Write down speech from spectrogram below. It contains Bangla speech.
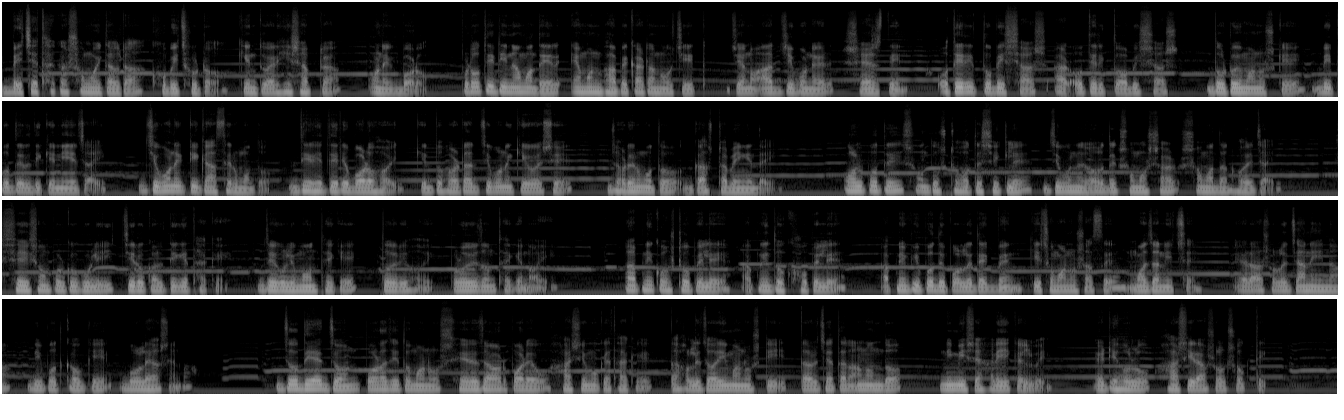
বেঁচে থাকার সময়কালটা খুবই ছোট, কিন্তু এর হিসাবটা অনেক বড়। প্রতিদিন আমাদের এমনভাবে কাটানো উচিত যেন আজ জীবনের শেষ দিন। অতিরিক্ত বিশ্বাস আর অতিরিক্ত অবিশ্বাস দুটোই মানুষকে বিপদের দিকে নিয়ে যায়। জীবন একটি গাছের মতো, ধীরে ধীরে বড় হয়, কিন্তু হঠাৎ জীবনে কেউ এসে ঝড়ের মতো গাছটা ভেঙে দেয়। অল্পতেই সন্তুষ্ট হতে শিখলে জীবনের অর্ধেক সমস্যার সমাধান হয়ে যায়। সেই সম্পর্কগুলি চিরকাল টিকে থাকে। যেগুলি মন থেকে তৈরি হয়, প্রয়োজন থেকে নয়। আপনি কষ্ট পেলে, আপনি দুঃখ পেলে, আপনি বিপদে পড়লে দেখবেন কিছু মানুষ আছে, মজা নিচ্ছে। এরা আসলে জানেই না, বিপদ কাউকে বলে আসে না। যদি একজন পরাজিত মানুষ হেরে যাওয়ার পরেও হাসি মুখে থাকে, তাহলে জয়ী মানুষটি তার জেতার আনন্দ নিমিষে হারিয়ে ফেলবে। এটি হলো হাসির আসল শক্তি।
